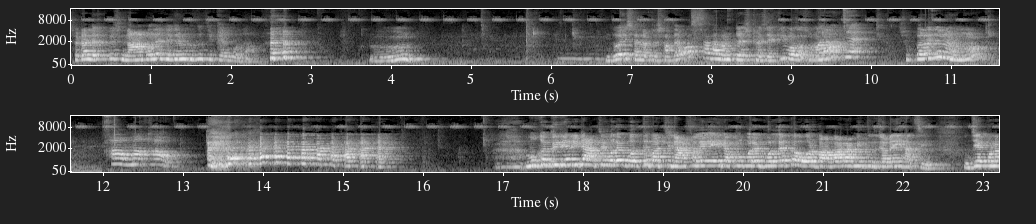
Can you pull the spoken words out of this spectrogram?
সেটা লেগ পিস না বলে সেই জন্য শুধু চিকেন বললাম। হুম দই স্যালাডের সাথে অসাধারণ টেস্ট হয়েছে। কি বলো হচ্ছে সুপার হয়েছে না? খাও মা খাও। মুখে বিরিয়ানিটা আছে বলে বলতে পারছি না। আসলে এইরকম করে বললে তো ওর বাবার আমি দুজনেই হাসি। যে কোনো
